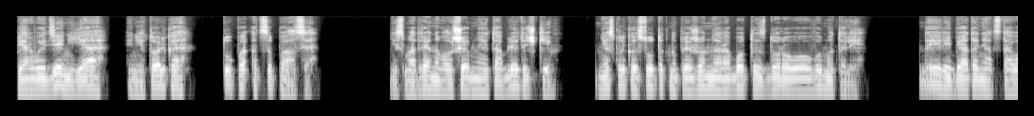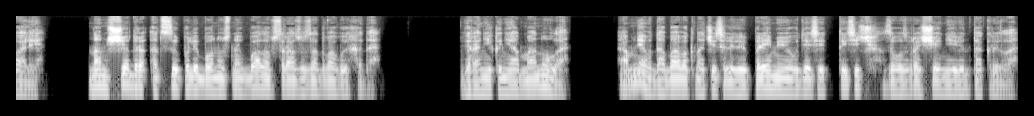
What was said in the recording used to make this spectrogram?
Первый день я, и не только, тупо отсыпался. Несмотря на волшебные таблеточки, несколько суток напряженной работы здорово вымотали. Да и ребята не отставали. нам щедро отсыпали бонусных баллов сразу за два выхода. Вероника не обманула, а мне вдобавок начислили премию в 10 тысяч за возвращение винтокрыла.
